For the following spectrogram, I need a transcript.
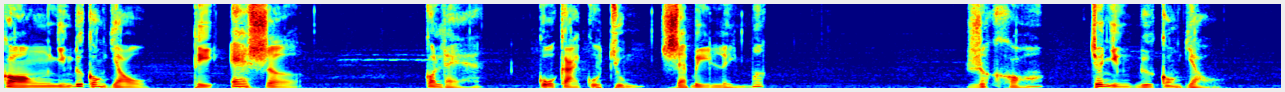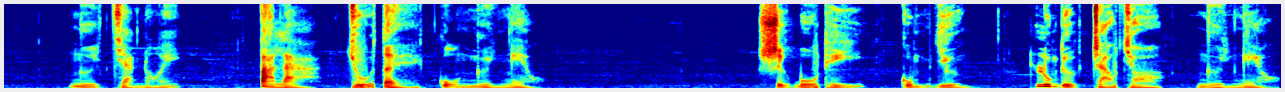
Còn những đứa con giàu thì e sợ có lẽ của cải của chúng sẽ bị lấy mất. Rất khó cho những đứa con giàu người cha nói, ta là chúa tể của người nghèo. Sự bố thí cúng dường luôn được trao cho người nghèo.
